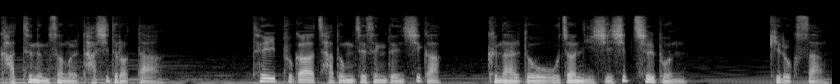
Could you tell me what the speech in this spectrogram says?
같은 음성을 다시 들었다. 테이프가 자동 재생된 시각, 그날도 오전 2시 17분. 기록상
